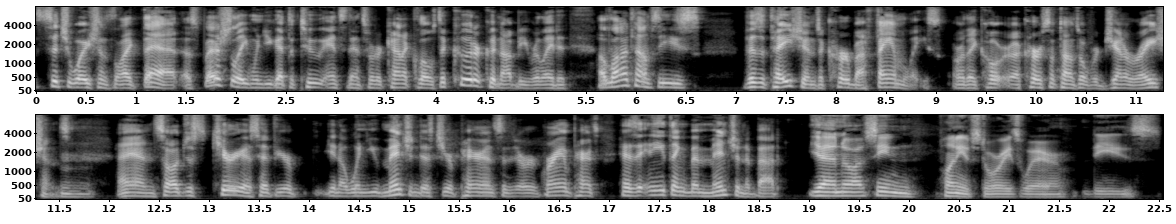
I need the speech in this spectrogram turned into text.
situations like that, especially when you get the two incidents that are kind of close, that could or could not be related, a lot of times these visitations occur by families or they co- occur sometimes over generations. And so I'm just curious if you're, you know, when you mentioned this to your parents or grandparents, has anything been mentioned about? Yeah, no, I've seen plenty of stories where these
